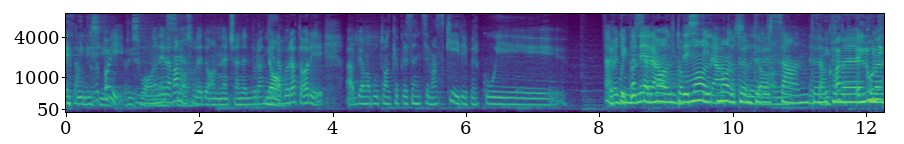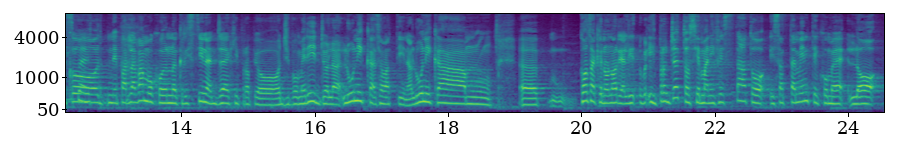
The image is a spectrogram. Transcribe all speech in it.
E Esatto. quindi si poi risuona non eravamo insieme. sole donne, cioè nel- durante No. i laboratori abbiamo avuto anche presenze maschili, per cui, per vedi, cui non questo è era molto, molto interessante. Esatto. Infatti come- è l'unico, ne parlavamo con Cristina e Jackie proprio oggi pomeriggio, la- l'unica stamattina, l'unica mh, eh, mh, cosa che non ho realizzato, il progetto si è manifestato esattamente come l'ho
